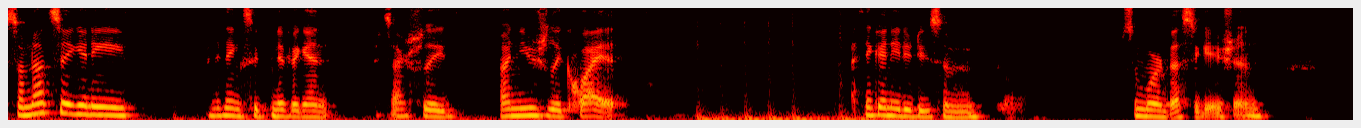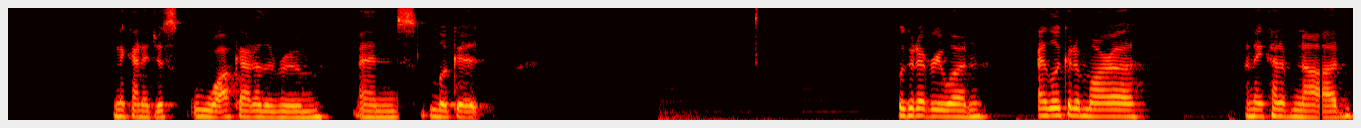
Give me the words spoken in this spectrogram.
So I'm not seeing any anything significant. It's actually unusually quiet. I think I need to do some some more investigation. And I kind of just walk out of the room and look at look at everyone. I look at Amara and I kind of nod.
